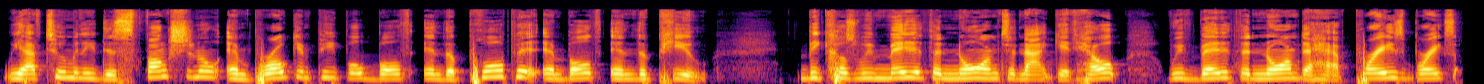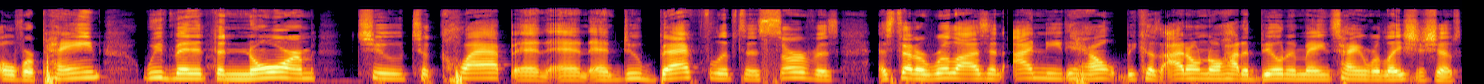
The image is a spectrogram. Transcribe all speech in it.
We have too many dysfunctional and broken people, both in the pulpit and both in the pew, because we've made it the norm to not get help. We've made it the norm to have praise breaks over pain. We've made it the norm to to clap and and and do backflips in service instead of realizing I need help because I don't know how to build and maintain relationships.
